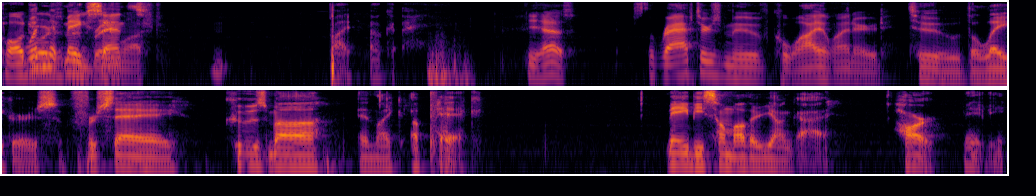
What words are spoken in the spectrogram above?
Paul wouldn't George it make sense? But okay, He has. if the Raptors move Kawhi Leonard to the Lakers for say Kuzma and like a pick, maybe some other young guy, Hart maybe.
